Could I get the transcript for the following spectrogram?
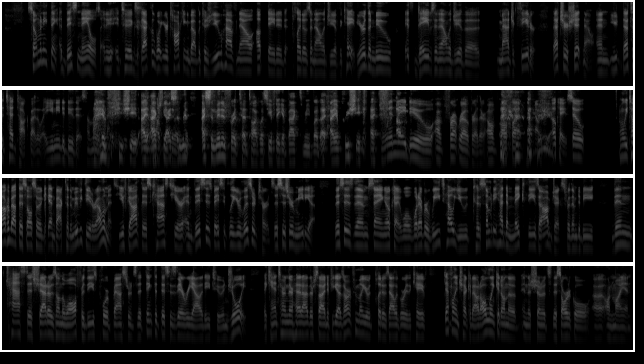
So many things. This nails and it, it, to exactly what you're talking about because you have now updated Plato's analogy of the cave. You're the new. It's Dave's analogy of the magic theater. That's your shit now and you that's a ted talk by the way. You need to do this. I appreciate i actually i submit it. i submitted for a ted talk. Let's see if they get back to me but i, I appreciate that. When they um, do uh, front row brother. I'll, I'll flat okay so when we talk about this also again back to the movie theater element you've got this cast here and this is basically your lizard turds. This is your media. This is them saying okay well whatever we tell you because somebody had to make these objects for them to be then cast as shadows on the wall for these poor bastards that think that this is their reality to enjoy. They can't turn their head either side. If you guys aren't familiar with Plato's allegory of the cave, definitely check it out. I'll link it on the in the show notes this article uh, on my end.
